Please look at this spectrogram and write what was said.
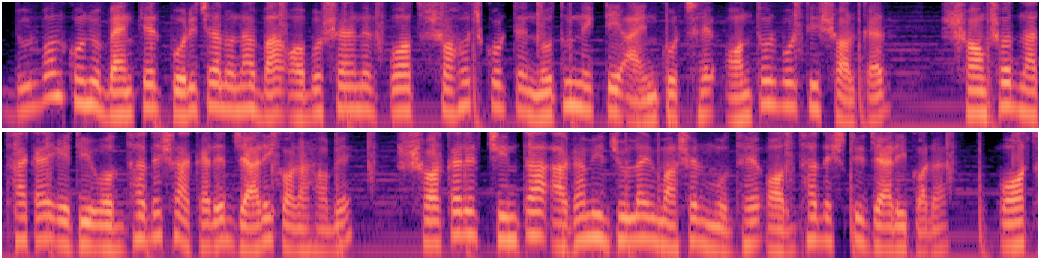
দুর্বল কোনো ব্যাংকের পরিচালনা বা অবসায়নের পথ সহজ করতে নতুন একটি আইন করছে অন্তর্বর্তী সরকার। সংসদ না থাকায় এটি অধ্যাদেশ আকারে জারি করা হবে। সরকারের চিন্তা আগামী জুলাই মাসের মধ্যে অধ্যাদেশটি জারি করা। অর্থ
